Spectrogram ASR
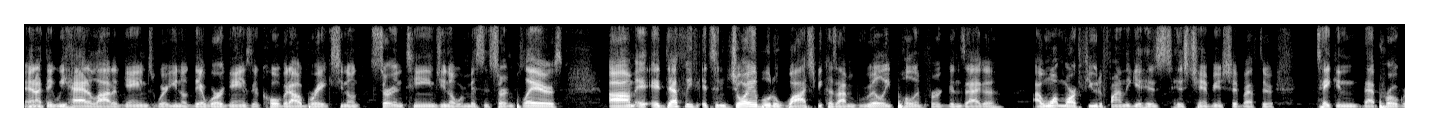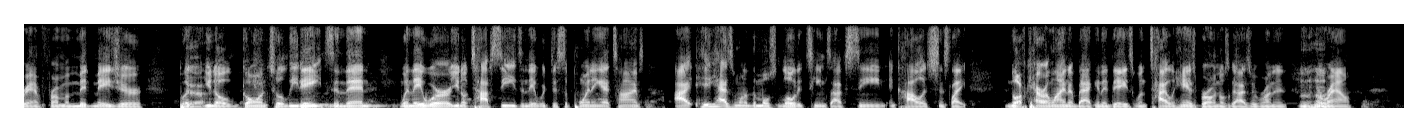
and I think we had a lot of games where you know there were games, there were COVID outbreaks, you know, certain teams, you know, were missing certain players. Um, it, it definitely it's enjoyable to watch because I'm really pulling for Gonzaga. I want Mark Few to finally get his his championship after taking that program from a mid major but Yeah. you know going to elite eights and then when they were you know top seeds and they were disappointing at times i he has one of the most loaded teams i've seen in college since like North Carolina back in the days when Tyler Hansbrough and those guys were running Mhm. around.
